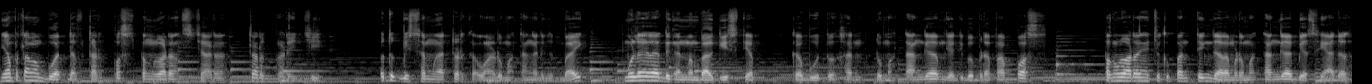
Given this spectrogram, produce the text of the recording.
Yang pertama, buat daftar pos pengeluaran secara terperinci. Untuk bisa mengatur keuangan rumah tangga dengan baik, mulailah dengan membagi setiap kebutuhan rumah tangga menjadi beberapa pos. Pengeluaran yang cukup penting dalam rumah tangga biasanya adalah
